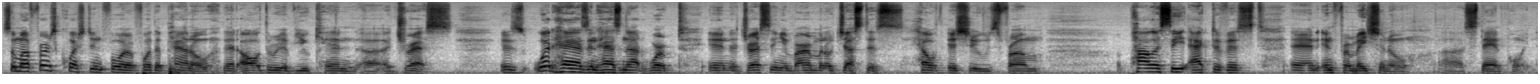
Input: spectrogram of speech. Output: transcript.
So my first question for, for the panel that all three of you can uh, address is what has and has not worked in addressing environmental justice health issues from a policy, activist, and informational uh, standpoint.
